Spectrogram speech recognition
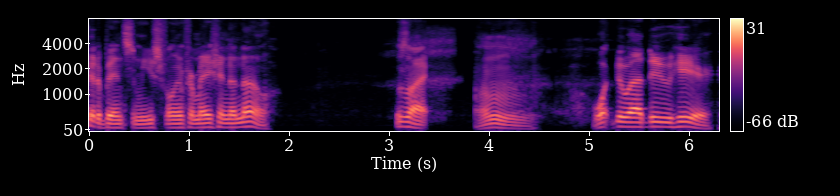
Could have been some useful information to know. It was like, hmm, what do I do here?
